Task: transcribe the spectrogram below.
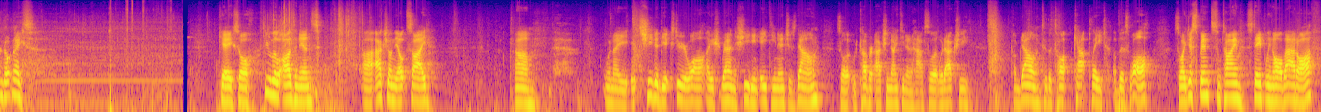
Turned out nice. Okay, so a few little odds and ends. Uh, actually on the outside, um, when I sheeted the exterior wall, I ran the sheeting 18 inches down, so it would cover actually 19 and a half, so it would actually come down to the top cap plate of this wall. So I just spent some time stapling all that off.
